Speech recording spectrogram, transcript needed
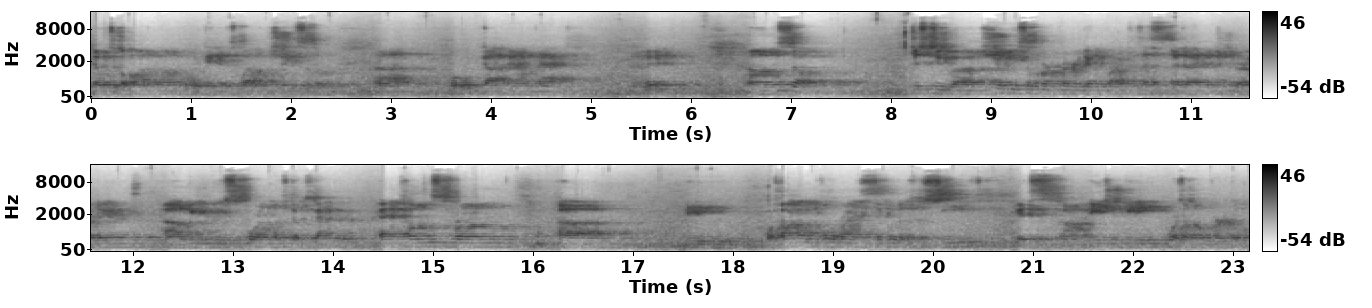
We took a lot of non-polar data as well. I'll show you some of uh, what we've got down that in a minute. Um, so, just to uh, show you some of our primary data products, as, as I mentioned earlier, uh, we use four element Stokes vector. That comes from uh, the orthogonal polarized signal that is received. It's uh, H and V, horizontal and vertical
